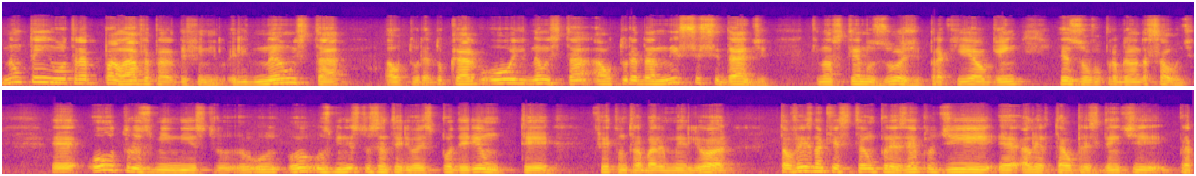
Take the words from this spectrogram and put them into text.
Não tem outra palavra para defini-lo. Ele não está à altura do cargo ou ele não está à altura da necessidade que nós temos hoje para que alguém resolva o problema da saúde. É, outros ministros, o, o, os ministros anteriores poderiam ter feito um trabalho melhor, talvez na questão, por exemplo, de é, alertar o presidente para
